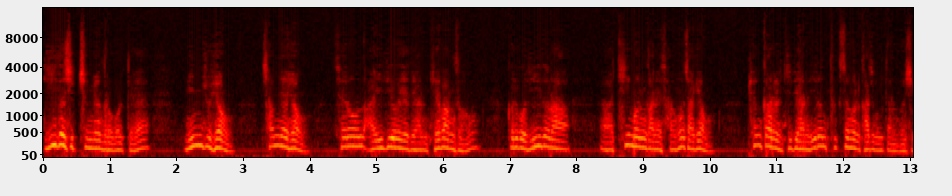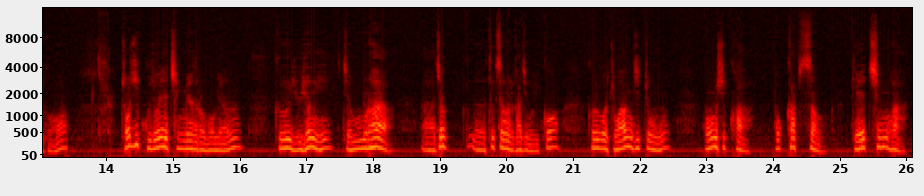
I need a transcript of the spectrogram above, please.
리더십 측면으로 볼 때 민주형, 참여형, 새로운 아이디어에 대한 개방성, 그리고 리더나 아, 팀원 간의 상호작용, 평가를 기대하는 이런 특성을 가지고 있다는 것이고 조직 구조의 측면으로 보면 그 유형이 전문화적 어, 특성을 가지고 있고 그리고 중앙 집중, 공식화, 복합성, 계층화, 아,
